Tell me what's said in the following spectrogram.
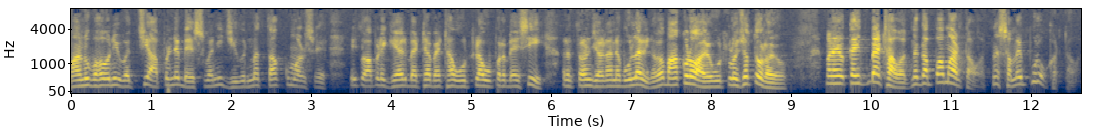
મહાનુભાવોની વચ્ચે આપણને બેસવાની જીવનમાં તક મળશે. નહીં તો આપણે ઘેર બેઠા બેઠા ઓટલા ઉપર બેસી અને ત્રણ જણાને બોલાવીને, હવે બાંકડો આવ્યો, ઓટલો જતો રહ્યો. પણ કંઈક બેઠા હોત, ને ગપ્પા મારતા હોત, ને સમય પૂરો કરતા હોત.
